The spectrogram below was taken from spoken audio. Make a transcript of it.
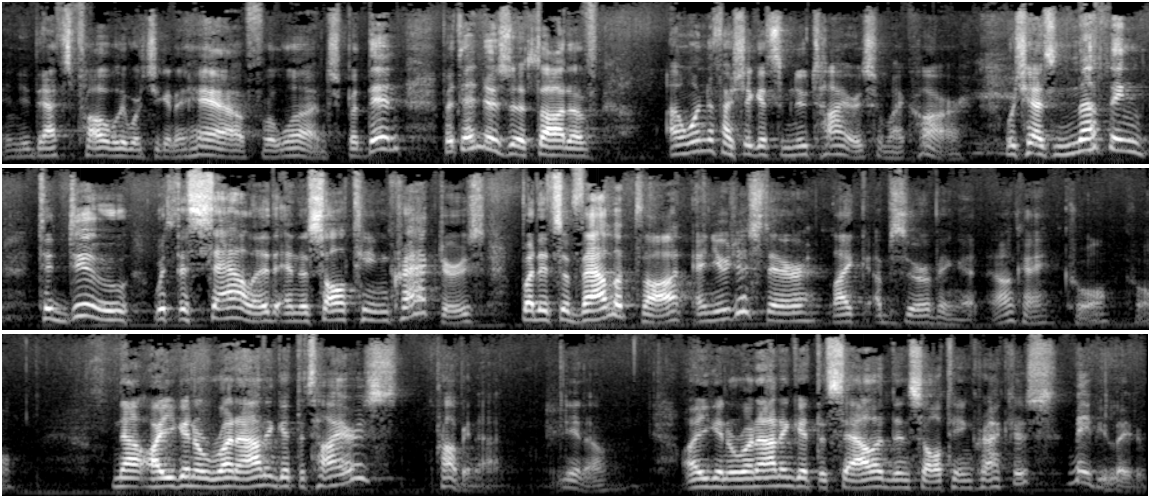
And that's probably what you're going to have for lunch. But then, but then there's the thought of, I wonder if I should get some new tires for my car, which has nothing to do with the salad and the saltine crackers, but it's a valid thought, and you're just there, like, observing it. Okay, cool, cool. Now, are you going to run out and get the tires? Probably not. You know, are you going to run out and get the salad and saltine crackers? Maybe later,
